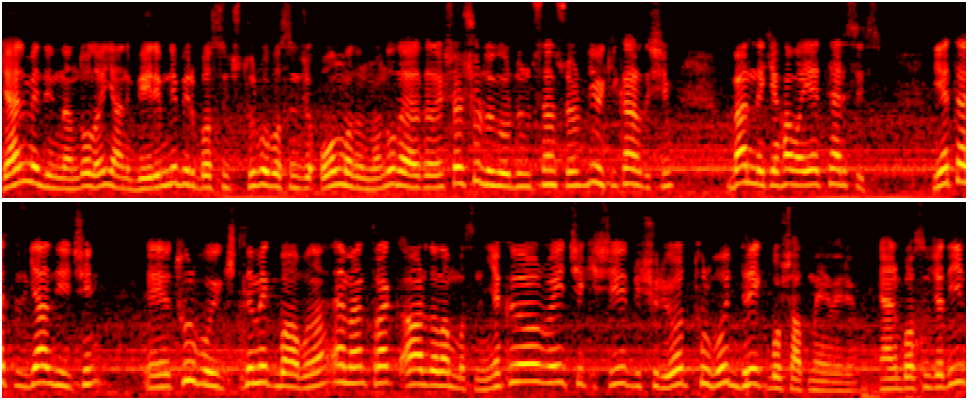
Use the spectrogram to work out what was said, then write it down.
gelmediğinden dolayı yani verimli bir basınç turbo basıncı olmadığından dolayı arkadaşlar şurada gördüğünüz sensör diyor ki kardeşim bendeki hava yetersiz. Yetersiz geldiği için e, turboyu kitlemek babına hemen trak arızalanmasını yakıyor ve çekişi düşürüyor. Turboyu direkt boşaltmaya veriyor. Yani basınca değil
